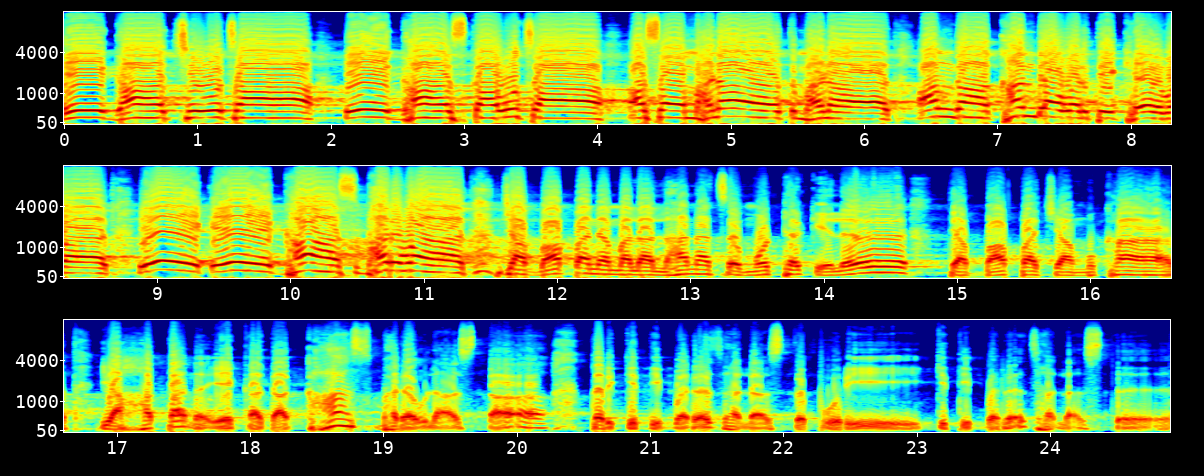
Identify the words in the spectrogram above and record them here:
एक घास चिवचा एक घास काऊचा असं म्हणत म्हणत अंगा खांद्यावरती खेळवत एक एक घास भरवत. ज्या बापानं मला लहानाचं मोठं केलं त्या बापाच्या मुखात या हातानं एखादा घास भरवला असता तर किती बरं झालं असतं पुरी किती बरं झालं असतं.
